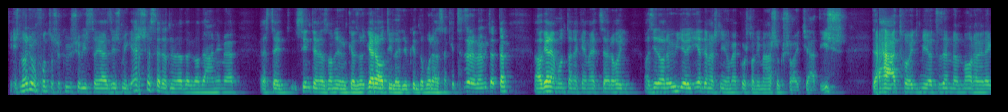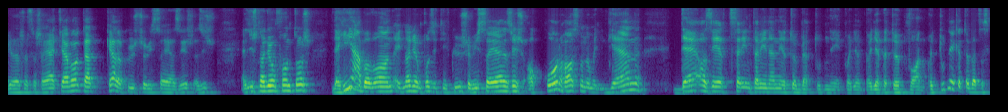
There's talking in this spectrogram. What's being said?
és nagyon fontos a külső visszajelzés, még ezt se szeretném ledegradálni, mert ezt egy, szintén ez a nagyon kezdő, Gere Attila egyébként a borász, akit az előbb említettem, a Gere mondta nekem egyszer, hogy azért arra ügye, hogy érdemes néha megkóstolni mások sajtját is, tehát, hogy miatt az ember marha elégedett lesz a sajátjával, tehát kell a külső visszajelzés, ez is, ez is nagyon fontos, de hiába van egy nagyon pozitív külső visszajelzés, akkor, ha azt mondom, hogy igen, de azért szerintem én ennél többet tudnék, vagy ebbe, vagy ebbe több van. Hogy tudnék-e többet, azt,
